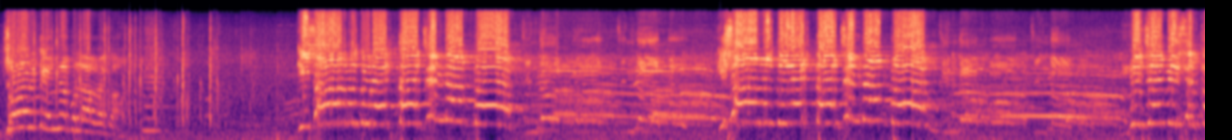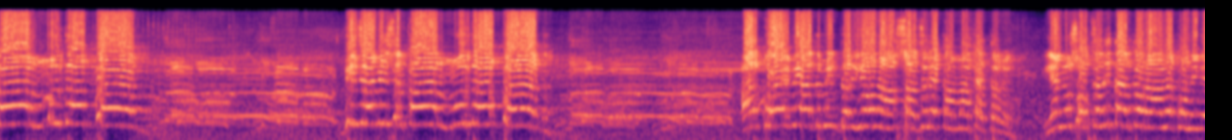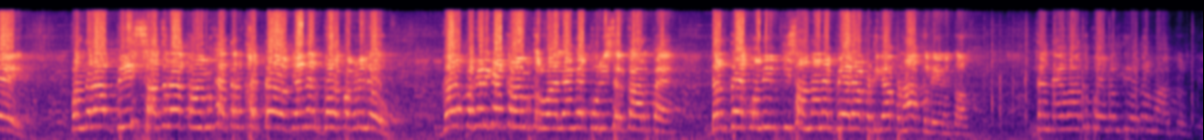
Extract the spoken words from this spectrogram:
जोड़ के उन्हें बुलावेगा किसान मजदूर एकता जिंदाबाद। जिंदाबाद जिंदाबाद। किसान मजदूर एकता जिंदाबाद। जिंदाबाद जिंदाबाद। बीजेपी सरकार मुर्दाबाद। बीजेपी सरकार मुर्दाबाद। और कोई भी आदमी डरियो ना साजरे काम खातर। ये नु सोचा नहीं तार तो को नहीं गए पंद्रह बीस साजरा काम खातर खट्टा हो गया ना गड़ पकड़ लो। गड़ पकड़ के काम करवा लेंगे पूरी सरकार पे। डरते को किसानों ने बेरा पटिया बना के लेने का धन्यवाद, कोई गलती हो तो माफ़ कर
